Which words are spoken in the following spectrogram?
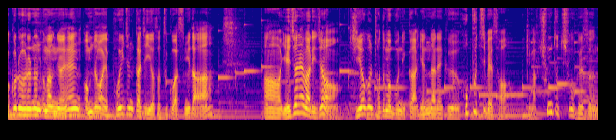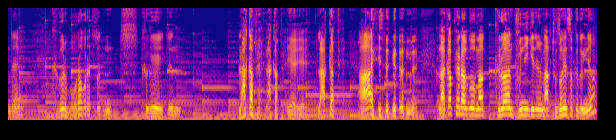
거꾸로 흐르는 음악 여행 엄정화의 포이즌까지 이어서 듣고 왔습니다. 아, 예전에 말이죠. 기억을 더듬어 보니까 옛날에 그 호프집에서 이렇게 막 춤도 추고 그랬었는데 그거를 뭐라고 그랬었 그게 이제 락카페, 락카페. 예, 예. 락카페. 아, 이제 생각났네. 락카페라고 막 그러한 분위기를 막 조성했었거든요.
